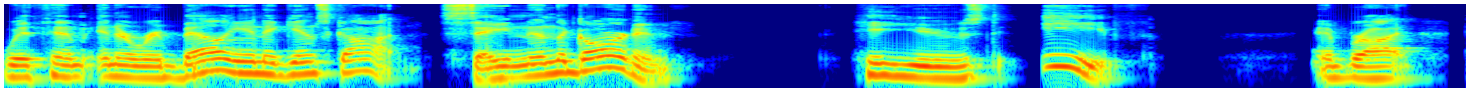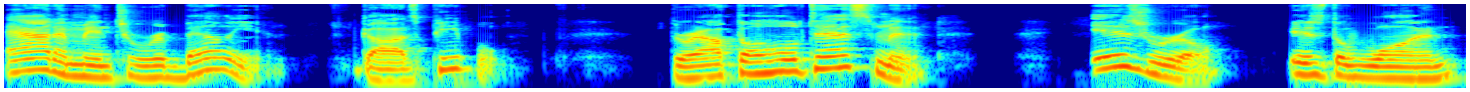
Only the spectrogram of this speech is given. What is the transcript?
with him in a rebellion against God. Satan in the garden, he used Eve and brought Adam into rebellion, God's people. Throughout the whole Testament, Israel is the one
